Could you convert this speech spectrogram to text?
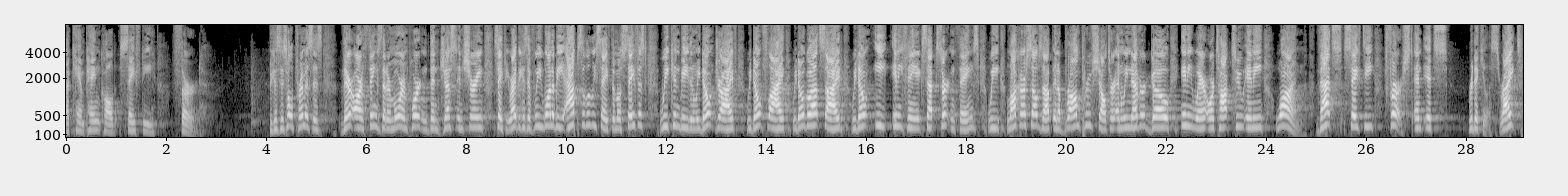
a campaign called Safety Third. Because his whole premise is there are things that are more important than just ensuring safety, right? Because if we want to be absolutely safe, the most safest we can be, then we don't drive, we don't fly, we don't go outside, we don't eat anything except certain things. We lock ourselves up in a bomb proof shelter and we never go anywhere or talk to anyone. That's safety first. And it's ridiculous, right?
